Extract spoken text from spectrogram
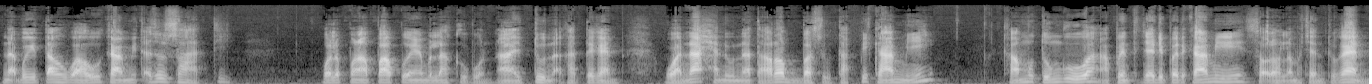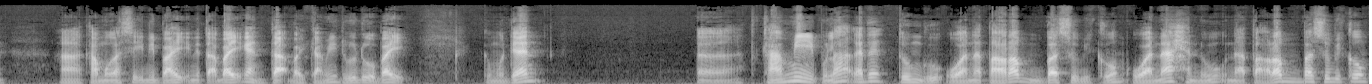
nak beritahu bahawa kami tak susah hati walaupun apa-apa yang berlaku pun. Ha, itu nak katakan wa nahnu natarabbasu. Tapi kami kamu tunggu lah, apa yang terjadi pada kami seolah-olah macam tu kan. Ha, kamu rasa ini baik ini tak baik kan? Tak bagi kami dua-dua baik. Kemudian uh, kami pula kata tunggu wa natarabbasu bikum wa nahnu natarabbasu bikum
